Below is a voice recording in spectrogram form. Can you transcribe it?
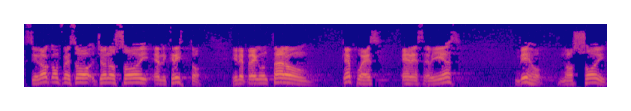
sino confesó, yo no soy el Cristo. Y le preguntaron, ¿qué pues? ¿Eres Elías? Dijo, no soy.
